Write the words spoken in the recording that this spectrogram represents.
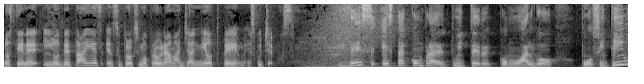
nos tiene los detalles en su próximo programa, Janot PM. Escuchemos. ¿Ves esta compra de Twitter como algo positivo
